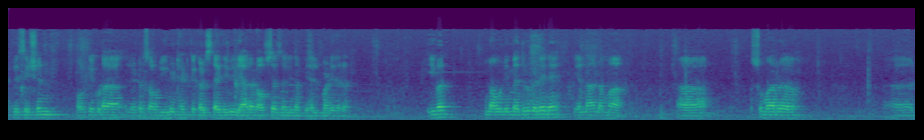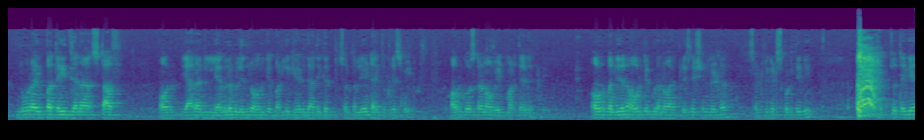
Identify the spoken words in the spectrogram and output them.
ಅಪ್ರಿಸಿಯೇಷನ್ ಅವ್ರಿಗೆ ಕೂಡ ಲೆಟರ್ಸ್ ಅವ್ರ ಯೂನಿಟ್ ಹೆಡ್ಗೆ ಕಳಿಸ್ತಾ ಇದ್ದೀವಿ. ಯಾರ್ಯಾರು ಆಫೀಸರ್ಸ್ ಅಲ್ಲಿ ನಮಗೆ ಹೆಲ್ಪ್ ಮಾಡಿದ್ದಾರೆ. ಇವತ್ತು ನಾವು ನಿಮ್ಮ ಎದುರುಗಡೆನೆ ಎಲ್ಲ ನಮ್ಮ ಸುಮಾರು ನೂರ ಇಪ್ಪತ್ತೈದು ಜನ ಸ್ಟಾಫ್ ಅವ್ರು ಯಾರು ಇಲ್ಲಿ ಅವೈಲೇಬಲ್ ಇದ್ರು ಅವ್ರಿಗೆ ಬರ್ಲಿಕ್ಕೆ ಹೇಳಿದೆ. ಅದಕ್ಕೆ ಸ್ವಲ್ಪ ಲೇಟ್ ಆಯಿತು ಪ್ರೆಸ್ ಮೀಟ್ ಅವ್ರಿಗೋಸ್ಕರ ನಾವು ವೆಯ್ಟ್ ಮಾಡ್ತಾ ಇದ್ದೀವಿ ಅವ್ರು ಬಂದಿದ್ದಾರೆ ಅವ್ರಿಗೆ ಕೂಡ ನಾವು ಅಪ್ರಿಸಿಯೇಷನ್ ಲೆಟರ್ ಸರ್ಟಿಫಿಕೇಟ್ಸ್ ಕೊಡ್ತೀವಿ. ಜೊತೆಗೆ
